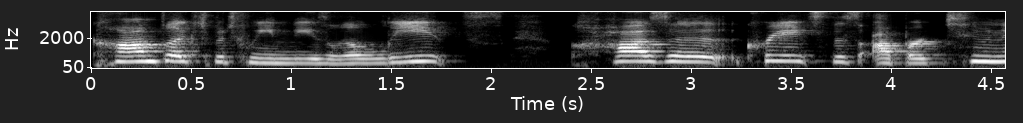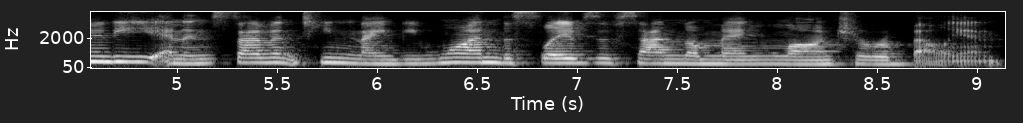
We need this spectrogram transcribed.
Conflict between these elites causes creates this opportunity and in 1791 the slaves of saint domingue launch a rebellion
